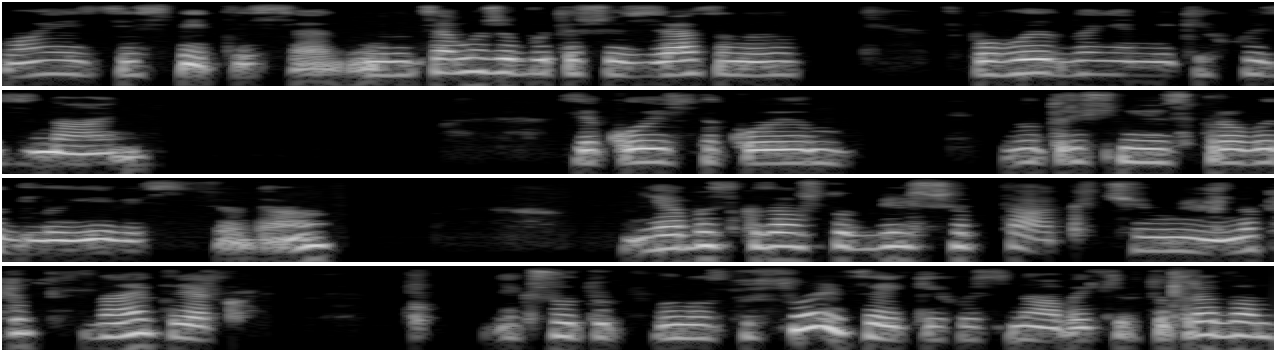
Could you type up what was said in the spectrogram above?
має здійснитися. Ну, Це може бути щось зв'язано з поглибленням якихось знань з якоюсь такою внутрішньою справедливістю. Да? Я би сказала, що тут більше так, чим ні. Ну тут, знаєте, як, якщо тут воно стосується якихось навиків, то треба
